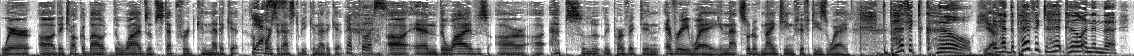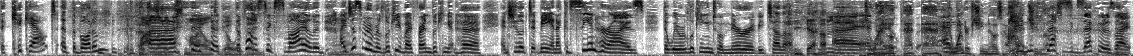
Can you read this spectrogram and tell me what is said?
where uh, they talk about the wives of Stepford, Connecticut. Of Yes. course, it has to be Connecticut. Of course. Uh, and the wives are uh, absolutely perfect in every way, in that sort of 1950s way. the perfect curl. Yeah. It had the perfect hair curl and then the, the kick out at the bottom. The plastic smile to go the with plastic smile. And I just remember looking at my friend, looking at her, and she looked at me, and I could see in her eyes that we were looking into a mirror of each other. Yeah. Uh, Do I look that bad? I wonder if she knows how bad know, she looks. That's exactly what it was like.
